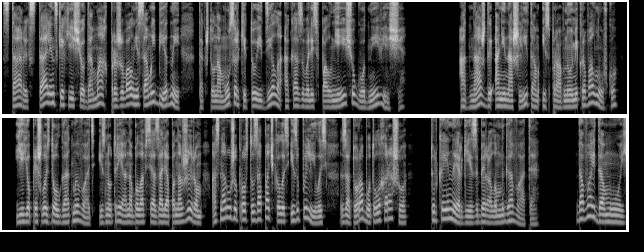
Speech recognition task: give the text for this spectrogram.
старых, сталинских еще домах проживал не самый бедный, так что на мусорке то и дело оказывались вполне еще годные вещи. Однажды они нашли там исправную микроволновку. Ее пришлось долго отмывать, изнутри она была вся заляпана жиром, а снаружи просто запачкалась и запылилась, зато работала хорошо. Только энергии забирала многовато. «Давай домой»,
